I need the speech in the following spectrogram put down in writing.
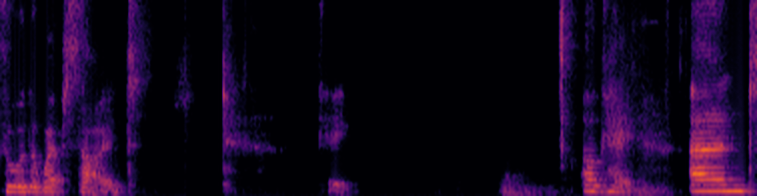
through the website. Okay. Okay, and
